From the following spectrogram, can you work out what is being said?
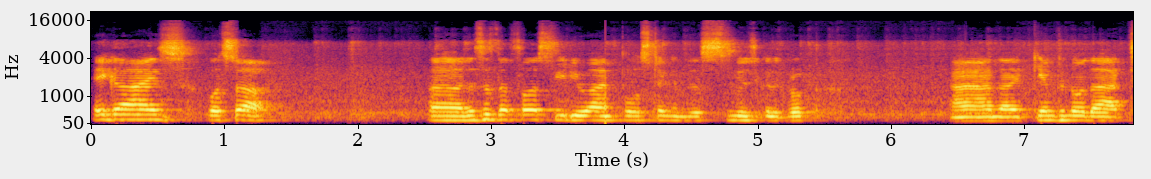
Hey guys, what's up? Uh, this is the first video I'm posting in this musical group, and I came to know that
